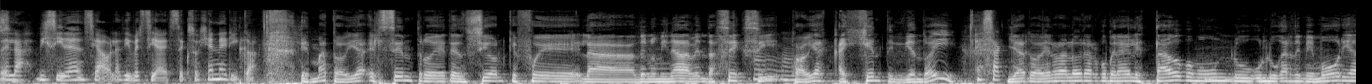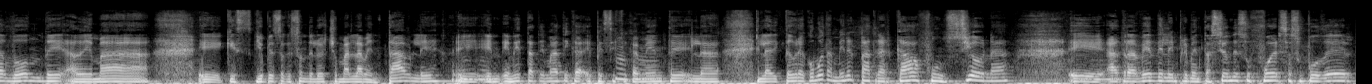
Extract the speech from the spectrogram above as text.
de las disidencias o las diversidades sexogenéricas. Es más, todavía el centro de detención que fue la denominada venda sexy, todavía hay gente viviendo ahí. Exacto. Ya todavía no la logra recuperar el Estado como un, lugar de memoria donde además, eh, que yo pienso que son de los hechos más lamentables eh, en, esta temática específicamente, en, la, dictadura, como también el patriarcado funciona eh, a través de la implementación de su fuerza, su poder,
